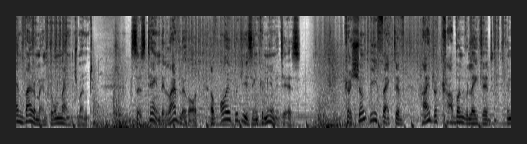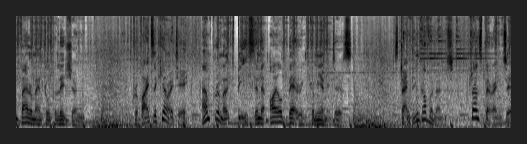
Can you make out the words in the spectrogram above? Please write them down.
environmental management. Sustain the livelihood of oil-producing communities cushion the effect of hydrocarbon-related environmental pollution, provide security and promote peace in the oil-bearing communities, strengthen governance, transparency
